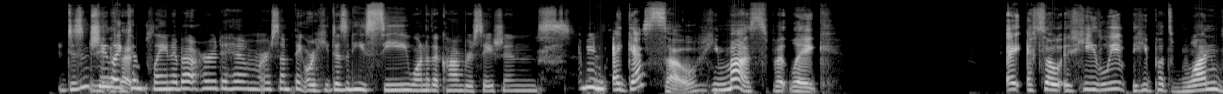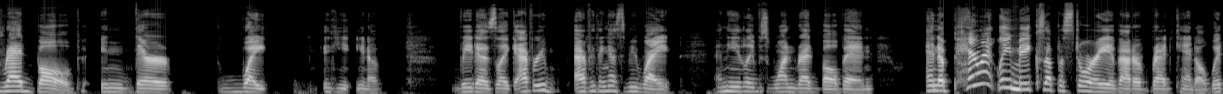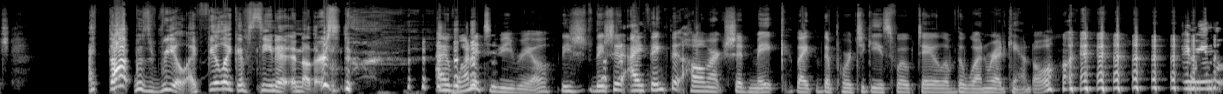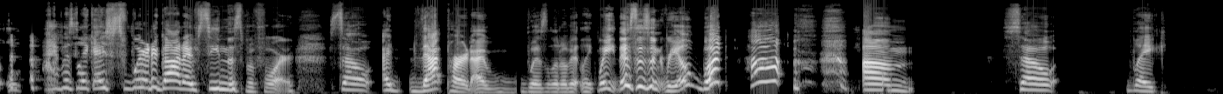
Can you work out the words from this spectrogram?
Doesn't she like that- complain about her to him or something? Or he doesn't he see one of the conversations? i mean i guess so he must but like I, so he leave he puts one red bulb in their white he, you know rita's like every everything has to be white and he leaves one red bulb in and apparently makes up a story about a red candle which i thought was real i feel like i've seen it in others I want it to be real. They, sh- they should. I think that Hallmark should make like the Portuguese folk tale of the one red candle. i mean i was like i swear to god i've seen this before so i that part i was a little bit like wait this isn't real what huh um so like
